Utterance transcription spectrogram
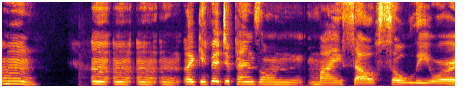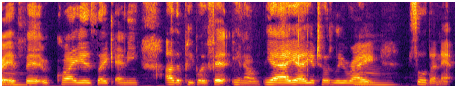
Mm. Mm, mm, mm, mm. Like if it depends on myself solely or if Mm. it requires like any other people if it you know yeah yeah you're totally right、うんそうだね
